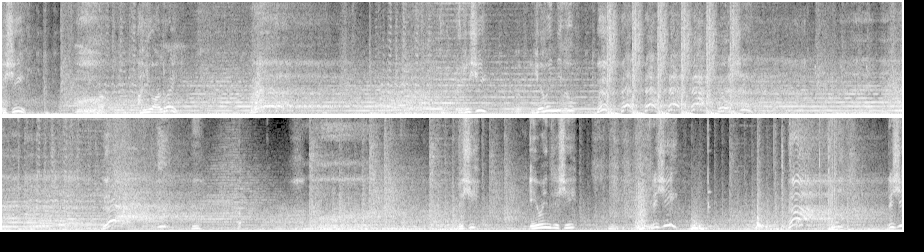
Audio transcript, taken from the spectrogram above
Rishi I all right Rishi ఏమైంది నీకు రిషి రిషి ఏమైంది రిషి రిషి రిషి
